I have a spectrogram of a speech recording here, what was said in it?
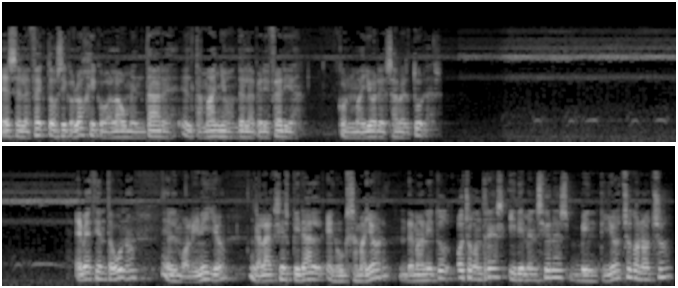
Es el efecto psicológico al aumentar el tamaño de la periferia, con mayores aberturas. M101, el molinillo, galaxia espiral en Ursa Mayor, de magnitud 8,3 y dimensiones 28,8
